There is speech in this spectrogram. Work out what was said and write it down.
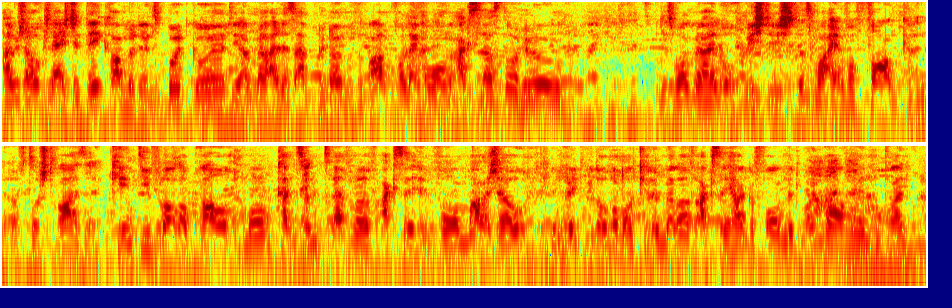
Habe ich auch gleich die Dekra mit ins Boot geholt, die haben mir alles abgenommen, Rahmenverlängerung, Achslasterhöhung. Und das war mir halt auch wichtig, dass man einfach fahren kann auf der Straße. Kein Tieflader braucht, man kann zum Treffen auf Achse hinfahren, mache ich auch. Ich bin heute wieder 100 Kilometer auf Achse hergefahren mit Wohnwagen hinten dran.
